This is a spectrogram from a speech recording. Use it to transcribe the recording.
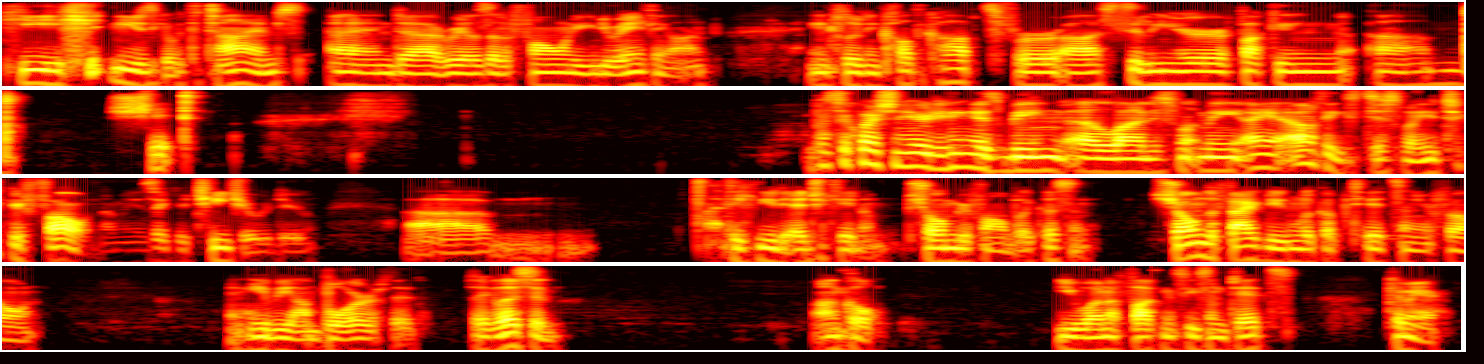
he needs to get with the times and uh, realize that a phone you can do anything on, including call the cops for uh, stealing your fucking um, shit. What's the question here? Do you think it's being a line discipline me? I, I don't think it's discipline. You took your phone. I mean, it's like your teacher would do. Um, I think you need to educate him. Show him your phone. Like, listen, show him the fact that you can look up tits on your phone, and he'll be on board with it. It's like, listen, Uncle, you want to fucking see some tits? Come here.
